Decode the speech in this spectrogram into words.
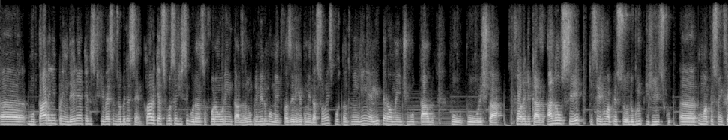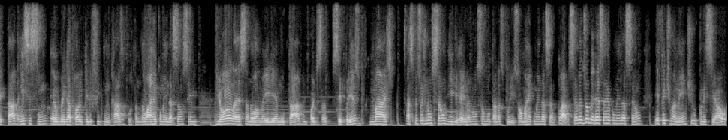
uh, multarem e prenderem aqueles que estivessem desobedecendo. Claro que as forças de segurança foram orientadas a, num primeiro momento, fazerem recomendações, portanto, ninguém é literalmente multado por, por estar fora de casa, a não ser que seja uma pessoa do grupo de risco, uh, uma pessoa infectada. Esse sim é obrigatório que ele fique em casa, portanto, não há recomendação se ele viola essa norma, ele é multado e pode ser preso, mas as pessoas não são, via de regra, não são multadas por isso. Há uma recomendação. Claro, se ela desobedece a recomendação, efetivamente o policial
